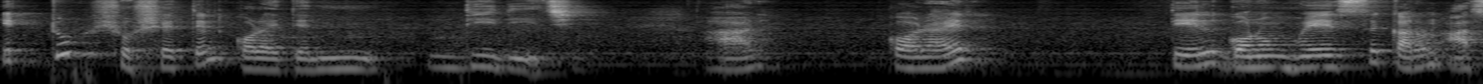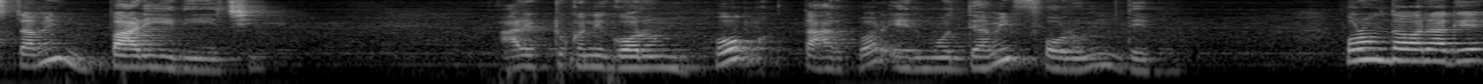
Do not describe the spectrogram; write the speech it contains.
একটু সর্ষের তেল কড়াইতে দিয়ে দিয়েছি। আর কড়াইয়ের তেল গরম হয়ে এসছে, কারণ আঁচটা আমি বাড়িয়ে দিয়েছি। আর একটুখানি গরম হোক, তারপর এর মধ্যে আমি ফোড়ন দেব। ফোড়ন দেওয়ার আগে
